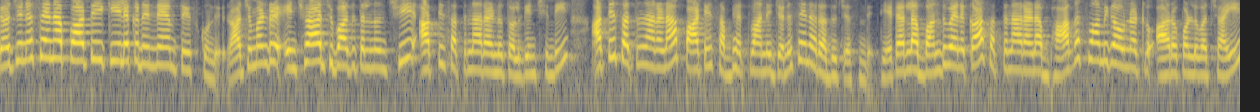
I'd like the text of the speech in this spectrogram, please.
ఇక జనసేన పార్టీ కీలక నిర్ణయం తీసుకుంది. రాజమండ్రి ఇన్ఛార్జ్ బాధ్యతల నుంచి అత్తి సత్యనారాయణను తొలగించింది. అత్తి సత్యనారాయణ పార్టీ సభ్యత్వాన్ని జనసేన రద్దు చేసింది. థియేటర్ల బంద్ వెనుక సత్యనారాయణ భాగస్వామిగా ఉన్నట్లు ఆరోపణలు వచ్చాయి.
